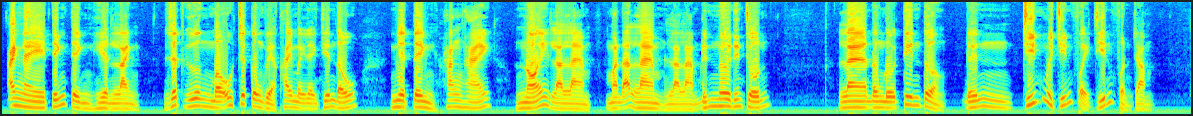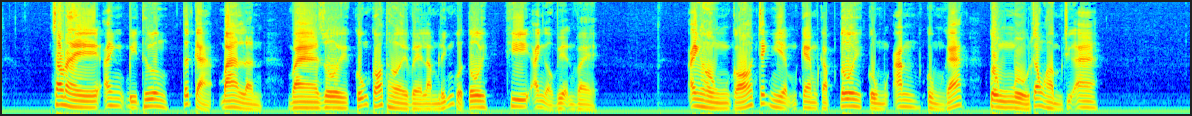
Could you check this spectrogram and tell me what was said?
Anh này tính tình hiền lành, rất gương mẫu trước công việc hay mệnh lệnh chiến đấu, nhiệt tình, hăng hái, Nói là làm mà đã làm là làm đến nơi đến chốn. Là đồng đội tin tưởng đến 99,9%. Sau này anh bị thương tất cả 3 lần và rồi cũng có thời về làm lính của tôi khi anh ở viện về. Anh Hồng có trách nhiệm kèm cặp tôi cùng ăn, cùng gác, cùng ngủ trong hầm chữ A.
